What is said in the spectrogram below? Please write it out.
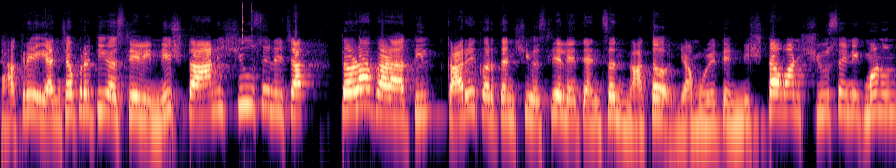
ठाकरे यांच्याप्रती असलेली निष्ठा आणि शिवसेनेच्या तळागाळातील कार्यकर्त्यांशी असलेले त्यांचं नातं यामुळे ते निष्ठावान शिवसैनिक म्हणून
